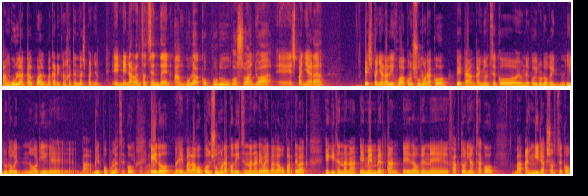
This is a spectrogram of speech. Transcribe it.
Angula tal cual bakarrikan jaten da Espainian. Hemen arrantzatzen den angula kopuru osoa, joa, e, Espainiara, Espainiara dijoa konsumorako eta gainontzeko euneko irurogei hori e, ba, bir populatzeko. Edo e, badago konsumorako deitzen danare bai, badago parte bat egiten dana hemen bertan e, dauden e, faktoriantzako ba, aingirak sortzeko.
